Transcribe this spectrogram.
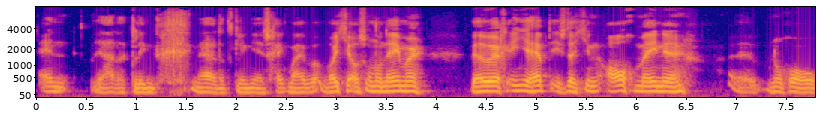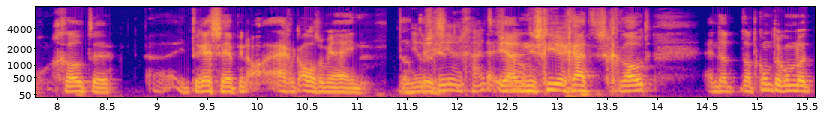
En ja, dat klinkt, nou dat klinkt niet eens gek. Maar wat je als ondernemer wel heel erg in je hebt, is dat je een algemene, uh, nogal grote uh, interesse hebt in eigenlijk alles om je heen. Dat nieuwsgierigheid? Is, ja, de nieuwsgierigheid is groot. En dat, dat komt ook omdat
